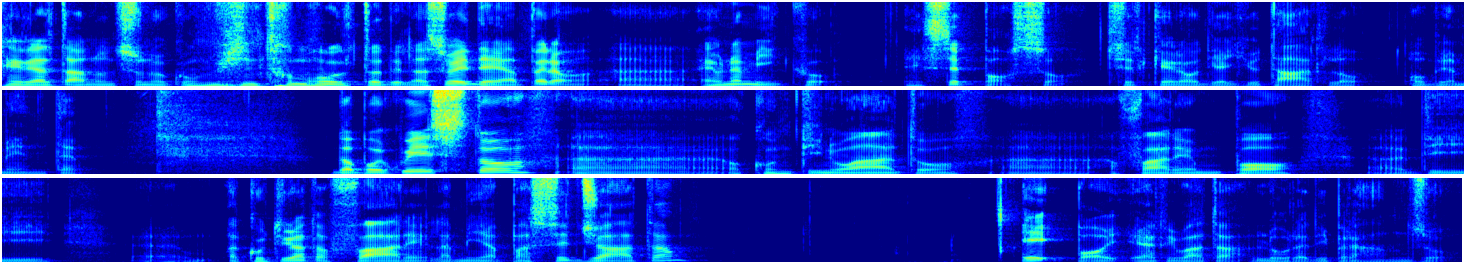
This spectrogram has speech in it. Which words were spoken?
in realtà non sono convinto molto della sua idea, però è un amico e se posso cercherò di aiutarlo, ovviamente. Dopo questo ho continuato a fare un po' di... ho continuato a fare la mia passeggiata e poi è arrivata l'ora di pranzo.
